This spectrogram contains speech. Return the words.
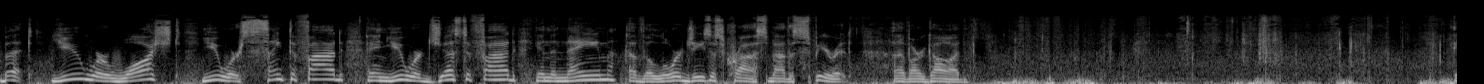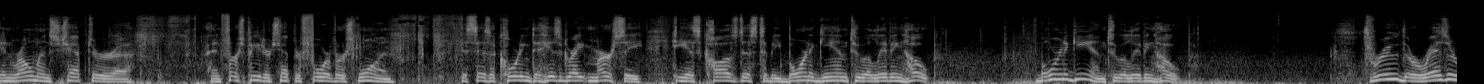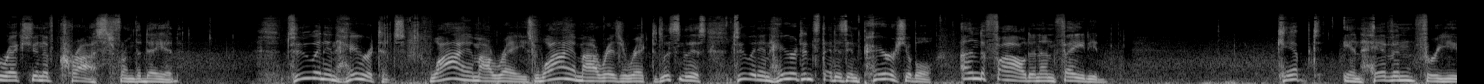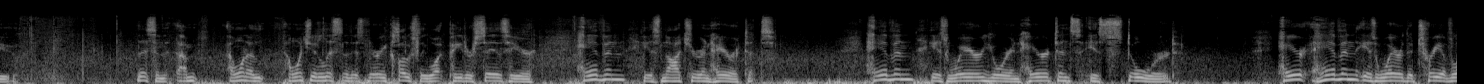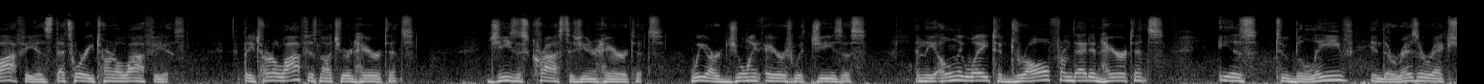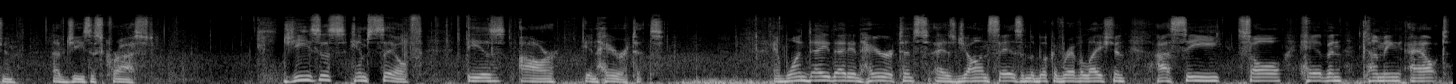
But you were washed, you were sanctified, and you were justified in the name of the Lord Jesus Christ by the Spirit of our God. In Romans chapter, uh, in 1 Peter chapter 4, verse 1, it says, According to his great mercy, he has caused us to be born again to a living hope. Born again to a living hope. Through the resurrection of Christ from the dead. To an inheritance. Why am I raised? Why am I resurrected? Listen to this. To an inheritance that is imperishable, undefiled, and unfaded, kept in heaven for you. Listen, I'm, I want to. I want you to listen to this very closely. What Peter says here: Heaven is not your inheritance. Heaven is where your inheritance is stored. heaven is where the tree of life is. That's where eternal life is. But eternal life is not your inheritance. Jesus Christ is your inheritance. We are joint heirs with Jesus. And the only way to draw from that inheritance is to believe in the resurrection of Jesus Christ. Jesus Himself is our inheritance. And one day that inheritance, as John says in the book of Revelation, I see, saw heaven coming out,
